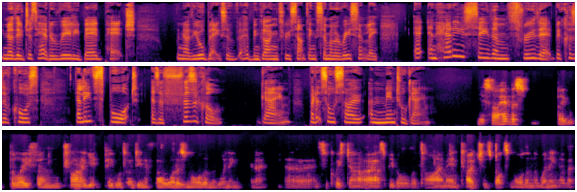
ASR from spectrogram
You know, they've just had a really bad patch. You know, the All Blacks have, have been going through something similar recently. And how do you see them through that? Because, of course, elite sport is a physical game, but it's also a mental game. Yes, I have this big belief in trying to get people to identify what is more than the winning. You know, uh, it's a question I ask people all the time, and coaches, what's more than the winning of it?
